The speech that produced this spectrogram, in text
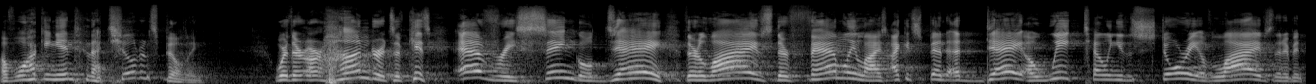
of walking into that children's building where there are hundreds of kids every single day, their lives, their family lives. I could spend a day, a week telling you the story of lives that have been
